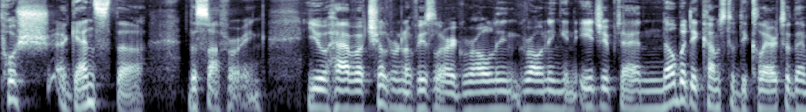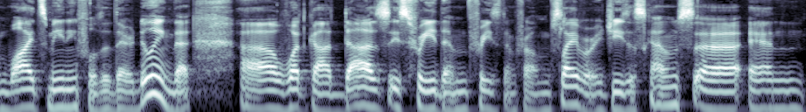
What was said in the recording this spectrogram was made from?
push against the the suffering. You have a children of Israel groaning, groaning in Egypt, and nobody comes to declare to them why it's meaningful that they're doing that. Uh, what God does is free them, frees them from slavery. Jesus comes uh, and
